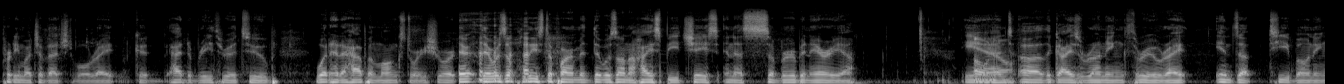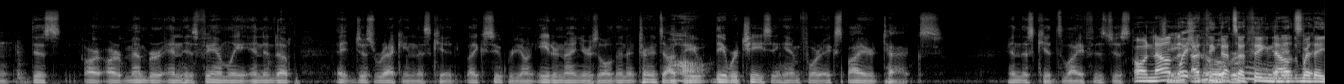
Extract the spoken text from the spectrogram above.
pretty much a vegetable, right? Could had to breathe through a tube. What had happened? Long story short, there, there was a police department that was on a high speed chase in a suburban area and no. uh, the guy's running through right ends up t-boning this our, our member and his family and end up uh, just wrecking this kid like super young eight or nine years old. And it turns out they, they were chasing him for expired tax. And this kid's life is just Oh, now changing I think that's a thing now where like- they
